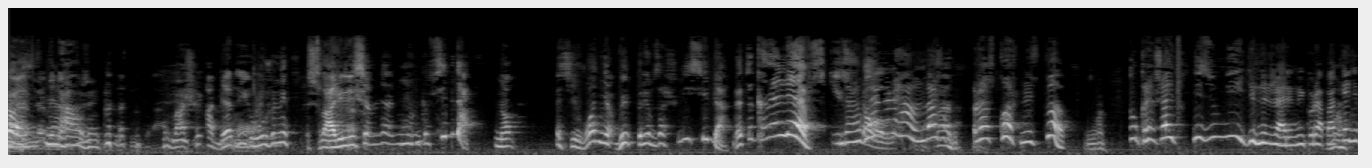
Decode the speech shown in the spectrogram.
Дорогой Мюнхгаузен, ваши обеды и ужины славились немного всегда. Но сегодня вы превзошли себя. Это королевский Дорогой стол. Мюнхгаузен, ваш А. роскошный стол украшают изумительно жареные куропатки. Они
